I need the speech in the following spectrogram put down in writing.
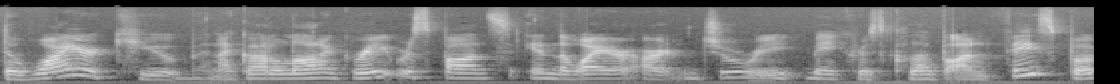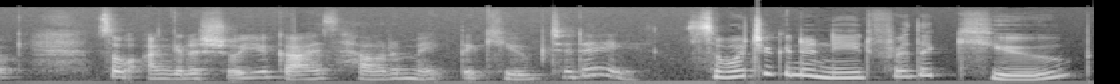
the wire cube and I got a lot of great response in the wire art and jewelry makers club on Facebook so I'm going to show you guys how to make the cube today. So what you're going to need for the cube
